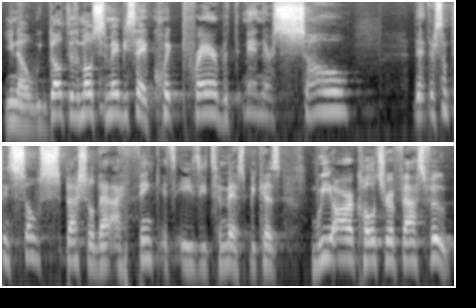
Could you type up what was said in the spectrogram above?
you know, we go through the motions, maybe say a quick prayer, but man, there's so, there's something so special that I think it's easy to miss because we are a culture of fast food.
